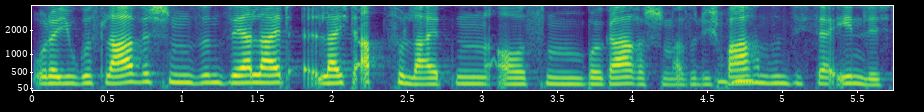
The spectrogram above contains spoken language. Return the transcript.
oder Jugoslawischen sind sehr leid, leicht abzuleiten aus dem Bulgarischen. Also die Sprachen sind sich sehr ähnlich.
